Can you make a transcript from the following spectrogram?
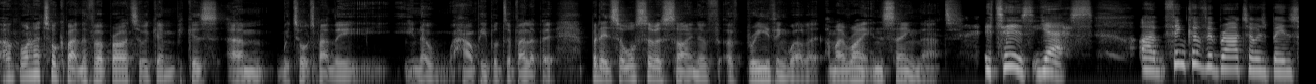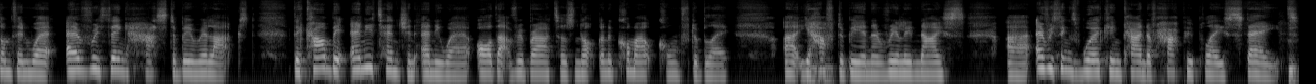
I want to talk about the vibrato again because um, we talked about the, you know, how people develop it, but it's also a sign of, of breathing well. Am I right in saying that? It is, yes. Um, think of vibrato as being something where everything has to be relaxed. There can't be any tension anywhere, or that vibrato's not going to come out comfortably. Uh, you have to be in a really nice, uh, everything's working kind of happy place state.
